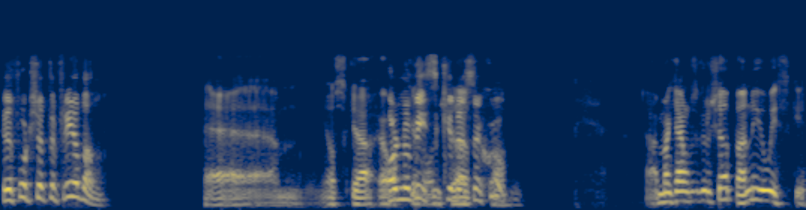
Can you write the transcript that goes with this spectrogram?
Hur fortsätter fredagen? Uh, jag ska Har du någon whiskyrecension? Man kanske skulle köpa en ny whisky.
